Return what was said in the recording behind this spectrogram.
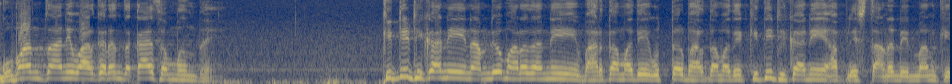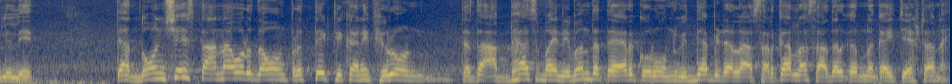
घुमानचा आणि वारकऱ्यांचा काय संबंध आहे? किती ठिकाणी नामदेव महाराजांनी भारतामध्ये उत्तर भारतामध्ये किती ठिकाणी आपले स्थानं निर्माण केलेली आहेत? त्या दोनशे स्थानावर जाऊन प्रत्येक ठिकाणी फिरून त्याचा अभ्यासमय निबंध तयार करून विद्यापीठाला सरकारला सादर करणं काही चेष्टा नाही.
